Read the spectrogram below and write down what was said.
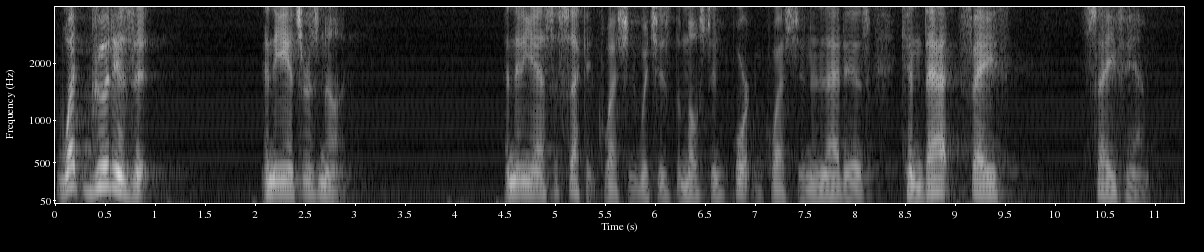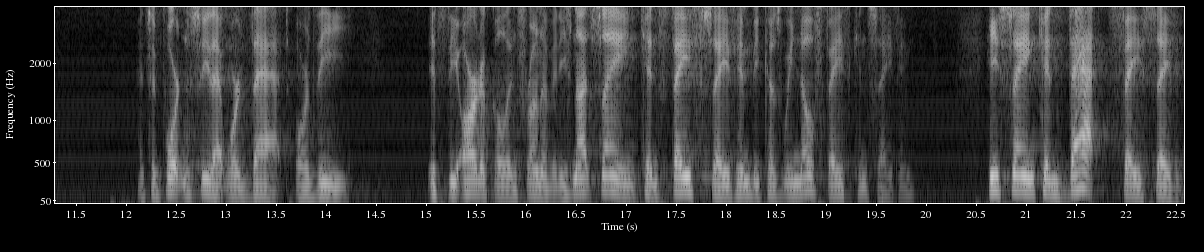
What good is it? And the answer is none. And then he asks a second question, which is the most important question, and that is Can that faith save him? It's important to see that word that or the. It's the article in front of it. He's not saying, Can faith save him? because we know faith can save him. He's saying, Can that faith save him?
